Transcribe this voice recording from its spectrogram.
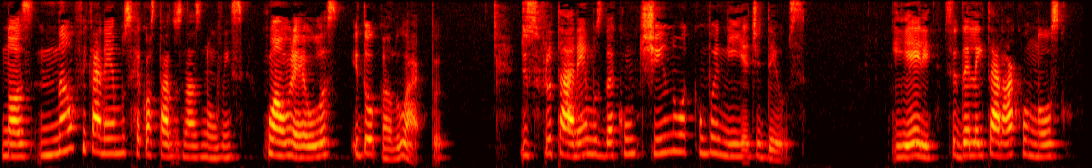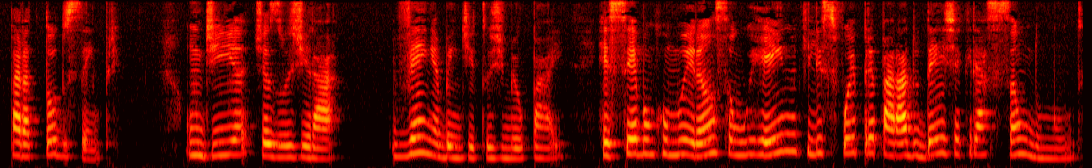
Nós não ficaremos recostados nas nuvens, com auréolas e tocando harpa. Desfrutaremos da contínua companhia de Deus. E Ele se deleitará conosco para todo sempre. Um dia Jesus dirá: Venha, benditos de meu Pai recebam como herança o reino que lhes foi preparado desde a criação do mundo.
